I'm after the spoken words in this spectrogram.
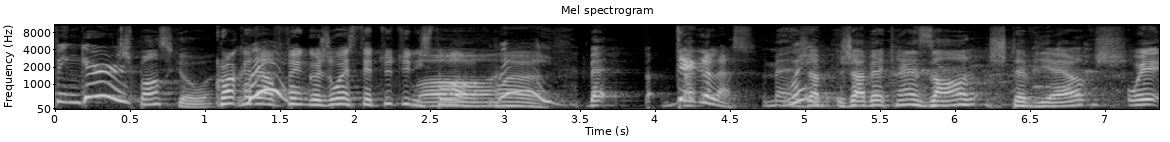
je Fingers? pense que ouais. Crocodile Fingers, ouais, c'était toute une histoire. Euh, Oui. Ben, dégueulasse. mais Oui. j'av- j'avais 15 ans, j'étais vierge. Oui.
